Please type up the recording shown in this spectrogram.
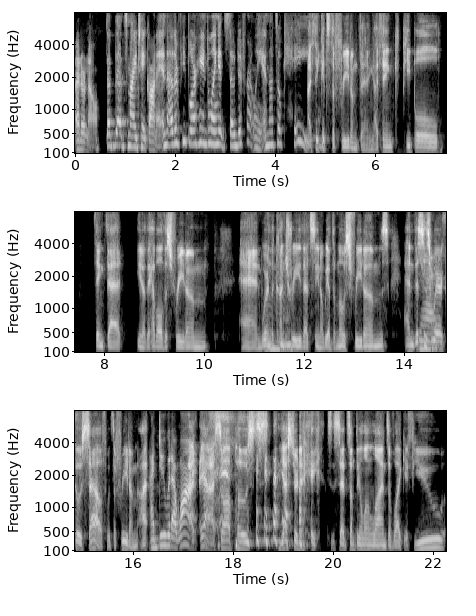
I don't know. That that's my take on it. And other people are handling it so differently and that's okay. I think it's the freedom thing. I think people think that, you know, they have all this freedom and we're in the Mhm. country that's, you know, we have the most freedoms. And this is where it goes south with the freedom. I, I do what I want. I yeah, I saw a post yesterday said something along the lines of like, if you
